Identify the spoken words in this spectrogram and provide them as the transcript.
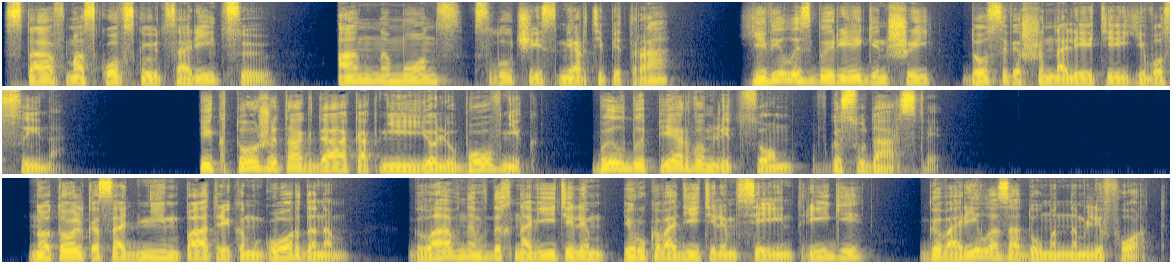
Став московскую царицей, Анна Монс в случае смерти Петра явилась бы регеншей до совершеннолетия его сына. И кто же тогда, как не ее любовник, был бы первым лицом в государстве? Но только с одним Патриком Гордоном главным вдохновителем и руководителем всей интриги, говорил о задуманном Лефорт.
